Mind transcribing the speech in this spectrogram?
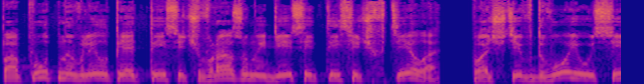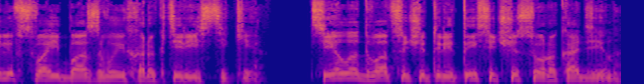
Попутно влил пять тысяч в разум и десять тысяч в тело, почти вдвое усилив свои базовые характеристики. Тело 24 041,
